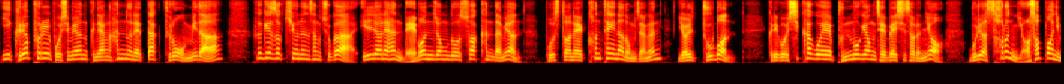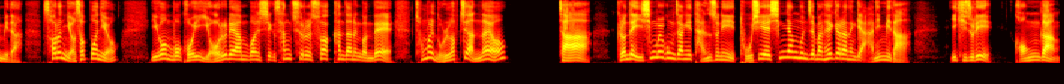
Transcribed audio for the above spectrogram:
이 그래프를 보시면 그냥 한눈에 딱 들어옵니다. 흙에서 키우는 상추가 1년에 한 4번 정도 수확한다면 보스턴의 컨테이너 농장은 12번, 그리고 시카고의 분무경 재배 시설은요, 무려 36번입니다. 36번이요. 이건 뭐 거의 열흘에 한 번씩 상추를 수확한다는 건데 정말 놀랍지 않나요? 자, 그런데 이 식물 공장이 단순히 도시의 식량 문제만 해결하는 게 아닙니다. 이 기술이 건강,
